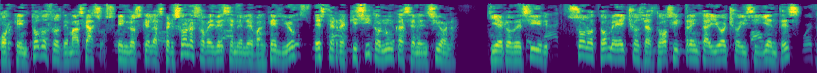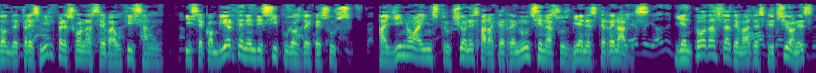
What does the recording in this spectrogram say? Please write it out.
Porque en todos los demás en los que las personas obedecen el Evangelio, este requisito nunca se menciona. Quiero decir, solo tome Hechos las 2 y 38 y siguientes, donde tres mil personas se bautizan, y se convierten en discípulos de Jesús. Allí no hay instrucciones para que renuncien a sus bienes terrenales. Y en todas las demás descripciones,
